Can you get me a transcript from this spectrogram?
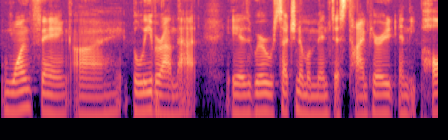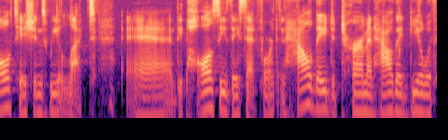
one thing I believe around that is we're such in a momentous time period, and the politicians we elect and the policies they set forth and how they determine how they deal with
